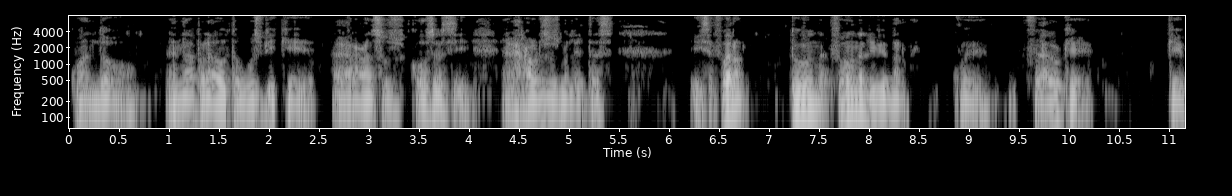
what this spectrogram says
cuando en la parada de autobús vi que agarraban sus cosas y agarraron sus maletas y se fueron. Tuve fue un alivio enorme. Fue, fue algo que, que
